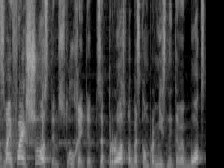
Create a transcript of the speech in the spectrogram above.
з Wi-Fi 6. Слухайте, це просто безкомпромісний ТВ-бокс,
